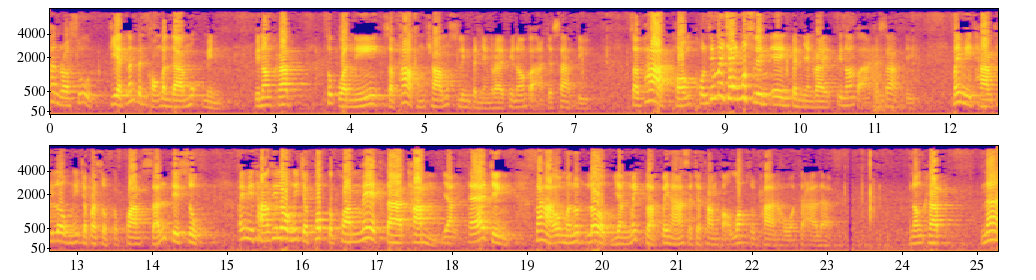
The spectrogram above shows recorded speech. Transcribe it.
ท่านรอซูล เกียรตินั้นเป็นของบรรดามุมินพี่น้องครับ ทุกวันนี้สภาพของชาวมุสลิมเป็นอย่างไร พี่น้องก็อาจจะทราบดี สภาพของคนที่ไม่ใช่มุสลิมเองเป็นอย่างไร พี่น้องก็อาจจะทราบดี ไม่มีทางที่โลกนี้จะประสบกับความสันติสุข ไม่มีทางที่โลกนี้จะพบกับความเมตตาธรรมอย่างแท้จริง ถ้าหากว่ามนุษย์โลกยังไม่กลับไปหาสัจธรรมของอัลลอฮ์สุบฮานาหัวตาลาน้องครับ หน้า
